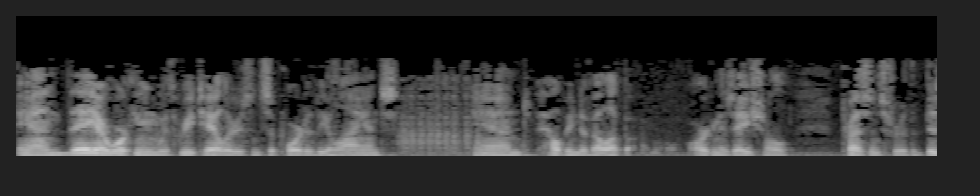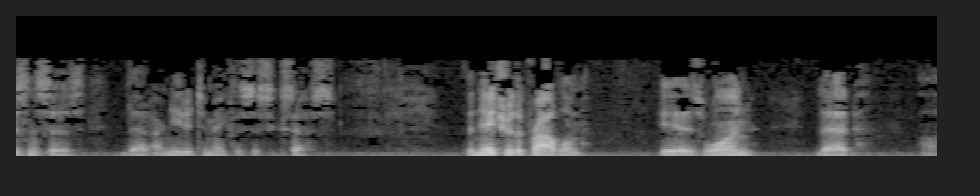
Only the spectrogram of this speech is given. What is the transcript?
and they are working with retailers in support of the alliance and helping develop organizational presence for the businesses that are needed to make this a success. The nature of the problem is one that uh,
